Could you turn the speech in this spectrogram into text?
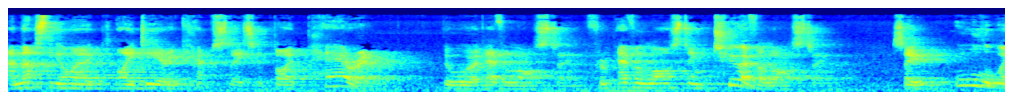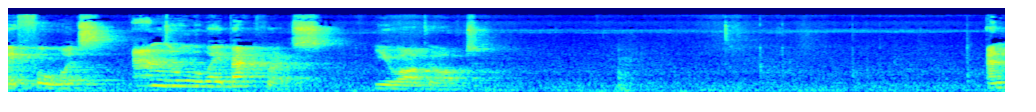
And that's the idea encapsulated by pairing the word everlasting from everlasting to everlasting. So all the way forwards and all the way backwards, you are God. And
